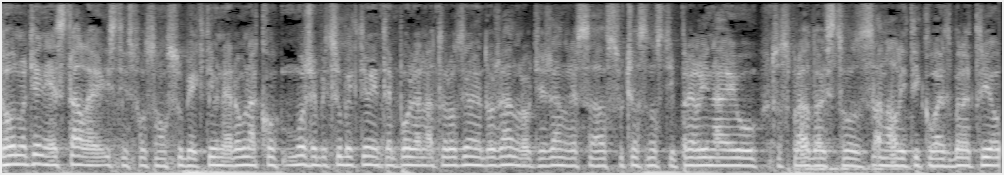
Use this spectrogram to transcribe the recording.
to hodnotenie je stále istým spôsobom subjektívne. Rovnako môže byť subjektívny ten pohľad na to rozdelené do žánrov. Tie žánre sa v súčasnosti prelínajú, to spravodajstvo s analytikou aj s beletriou.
